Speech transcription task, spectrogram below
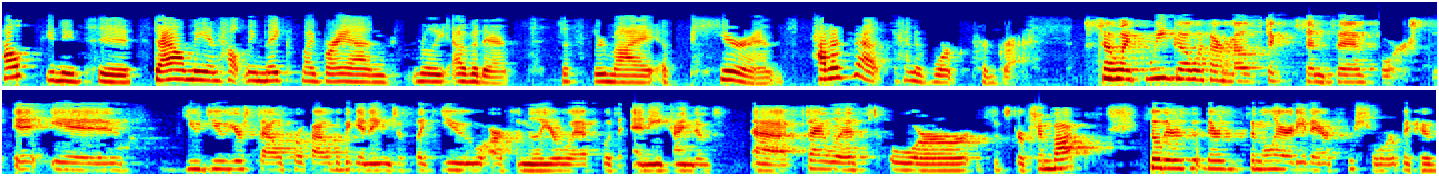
help, you need to style me and help me make my brand really evident just through my appearance, how does that kind of work progress? So if we go with our most extensive course, it is you do your style profile at the beginning, just like you are familiar with with any kind of uh, stylist or subscription box. So there's there's a similarity there for sure because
